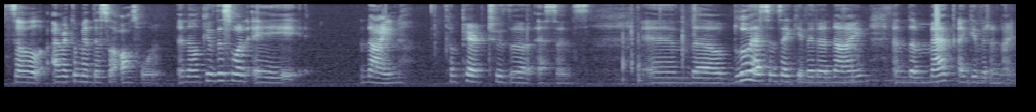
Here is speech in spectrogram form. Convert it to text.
So I recommend this also and I'll give this one a 9 compared to the essence and the blue essence I give it a 9 and the MAC I give it a 9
